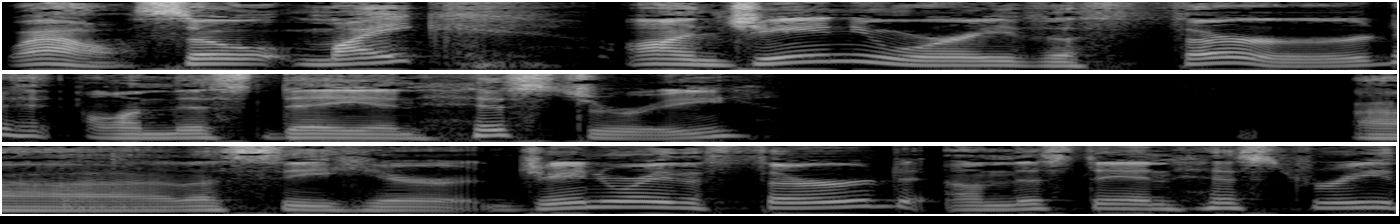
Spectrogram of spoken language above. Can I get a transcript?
Wow. So, Mike, on January the 3rd, on this day in history, uh, let's see here. January the 3rd, on this day in history,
